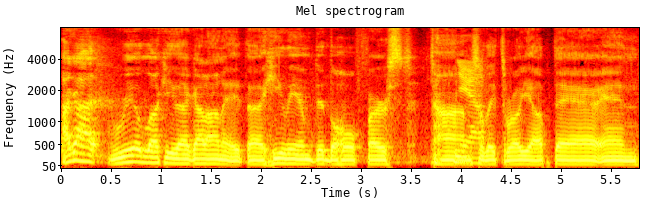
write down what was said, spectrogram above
I got real lucky that I got on it. Uh, Helium did the whole first time, Yeah. so they throw you up there, and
